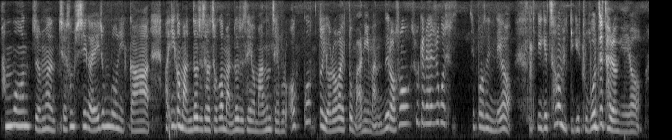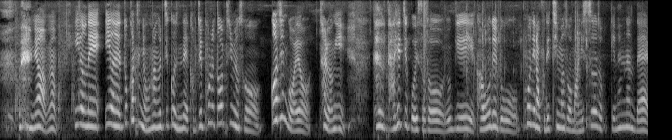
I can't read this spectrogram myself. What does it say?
한 번쯤은 제 솜씨가 이 정도니까 아, 이거 만들어주세요, 저거 만들어주세요 많은 제보를 얻고 또 여러 가지 또 많이 만들어서 소개를 해주고 싶- 싶어서인데요. 이게 처음 이게 두 번째 촬영이에요. 왜냐하면 이전에 이전에 똑같은 영상을 찍고 있는데 갑자기 폰을 떨어뜨리면서 꺼진 거예요. 촬영이. 그래서 다시 찍고 있어서 여기 가구들도 폰이랑 부딪히면서 많이 쓰러졌긴 했는데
